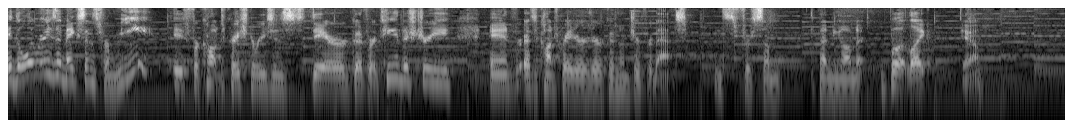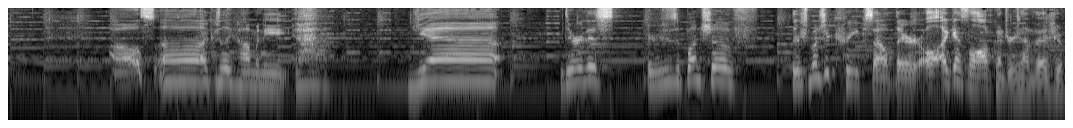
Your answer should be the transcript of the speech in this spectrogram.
And the only reason it makes sense for me is for content creation reasons. They're good for a tea industry, and for, as a content creator, they're a good hunter for that. It's for some, depending on it. But like, yeah. Also, uh, I can tell you how many. Yeah, there are just there's just a bunch of there's a bunch of creeps out there. Well, I guess a lot of countries have that issue.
